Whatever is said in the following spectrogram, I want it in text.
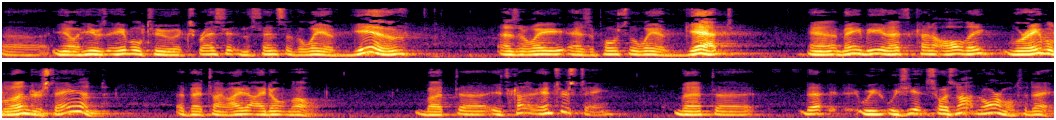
Uh, you know, he was able to express it in the sense of the way of give as a way, as opposed to the way of get and it may be that's kind of all they were able to understand at that time. I, I don't know. But uh, it's kind of interesting that uh, that we, we see it. So it's not normal today.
